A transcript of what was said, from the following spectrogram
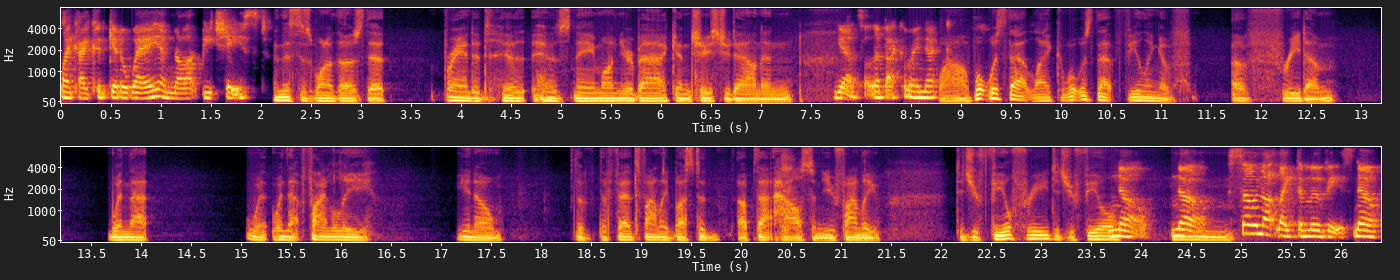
like I could get away and not be chased. And this is one of those that branded his, his name on your back and chased you down. And Yeah, it's on the back of my neck. wow, what was that like? What was that feeling of of freedom when that when when that finally, you know, the the feds finally busted up that house and you finally did you feel free? Did you feel No, no. Mm. So not like the movies. No.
